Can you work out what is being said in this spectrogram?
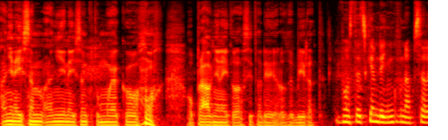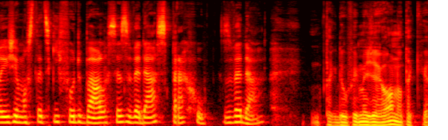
ani nejsem, ani nejsem k tomu jako oprávněný to asi tady rozebírat. V Mosteckém denníku napsali, že mostecký fotbal se zvedá z prachu. Zvedá. Tak doufejme, že jo, no tak eh,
